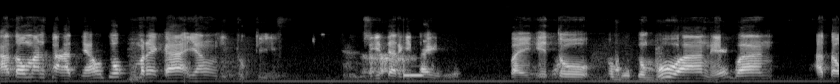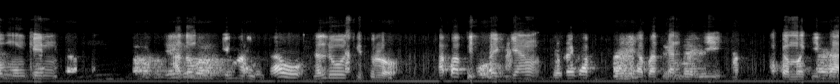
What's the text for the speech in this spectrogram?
atau manfaatnya untuk mereka yang hidup di sekitar kita gitu baik itu tumbuh-tumbuhan hewan atau mungkin atau mungkin makhluk tahu halus gitu loh. Apa feedback yang mereka dapatkan dari agama kita?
